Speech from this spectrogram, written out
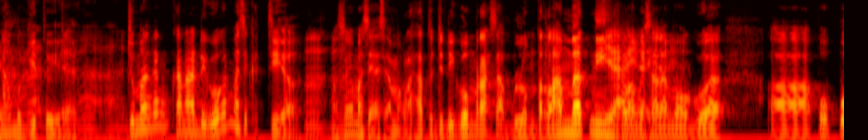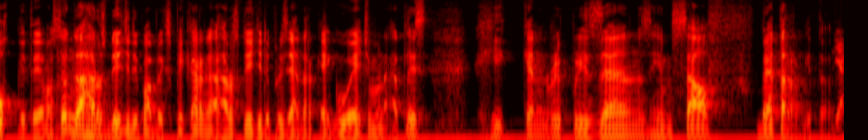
yang begitu ya. Ada, ada. Cuman kan karena adik gue kan masih kecil. Hmm, hmm. Maksudnya masih SMA kelas 1 jadi gue merasa belum terlambat nih Iya, kalau iya, misalnya iya, mau gue uh, pupuk gitu ya. Maksudnya nggak harus dia jadi public speaker, nggak harus dia jadi presenter kayak gue. Cuman at least he can represent himself better gitu. Ya.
